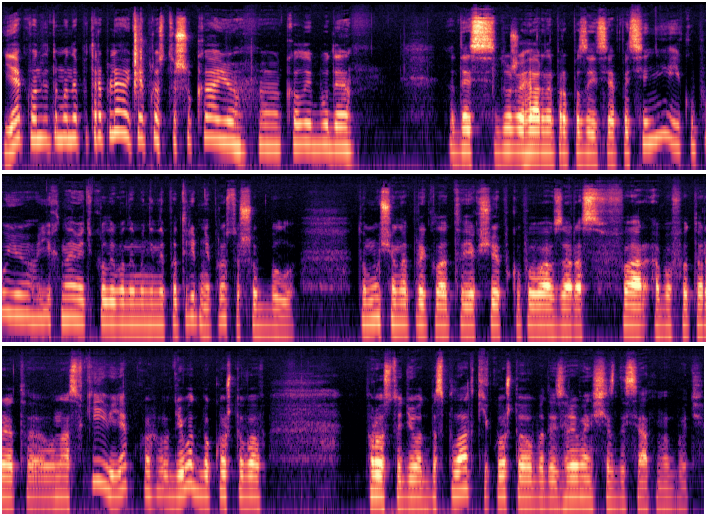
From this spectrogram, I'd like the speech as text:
Як вони до мене потрапляють, я просто шукаю, е, коли буде десь дуже гарна пропозиція по ціні, і купую їх навіть коли вони мені не потрібні, просто щоб було. Тому що, наприклад, якщо я б купував зараз фар або фоторед у нас в Києві, я б діод би коштував просто діод без платки, коштував би десь гривень 60, мабуть.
